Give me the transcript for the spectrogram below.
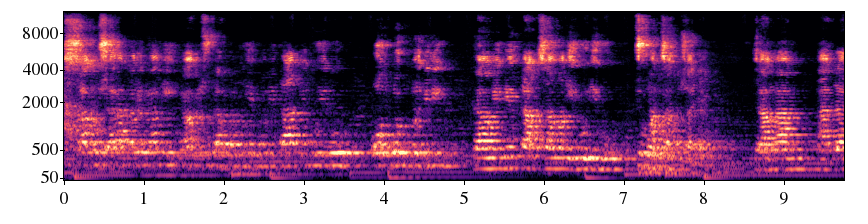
Satu syarat dari kami kami sudah penuhi permintaan ibu-ibu untuk begini kami minta sama ibu-ibu cuma satu saja jangan ada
